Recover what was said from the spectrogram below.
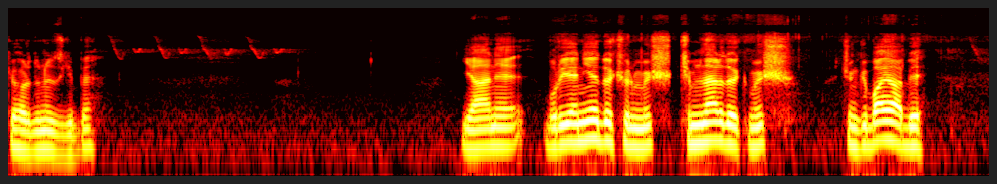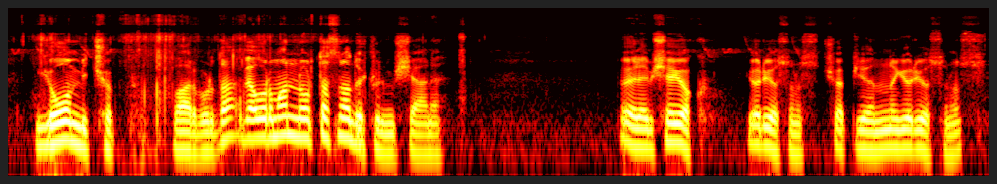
Gördüğünüz gibi. Yani buraya niye dökülmüş? Kimler dökmüş? Çünkü bayağı bir yoğun bir çöp var burada ve ormanın ortasına dökülmüş yani. Böyle bir şey yok. Görüyorsunuz. Çöp yığınını görüyorsunuz.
